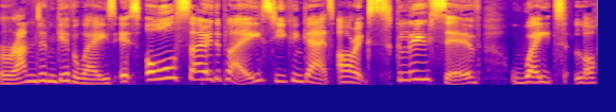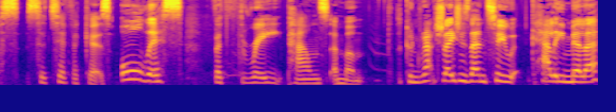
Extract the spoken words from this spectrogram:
random giveaways. It's also the place you can get our exclusive weight loss certificates. All this for £3 a month. Congratulations then to Kelly Miller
